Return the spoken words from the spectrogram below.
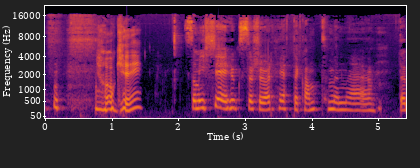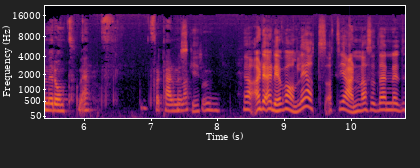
Ok. som ikke jeg husker sjøl i etterkant, men uh, dem rundt med. Fortell meg da. Mm. Ja, er, det, er det vanlig at, at hjernen altså er, det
